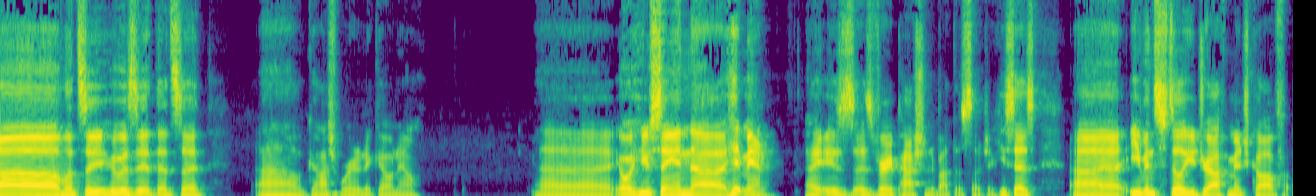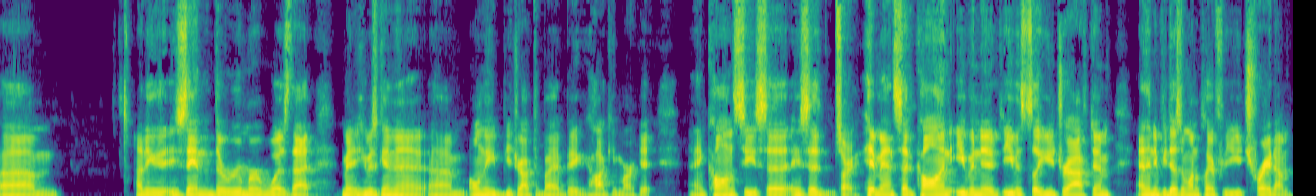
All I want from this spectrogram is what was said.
um, let's see, who is it that said? Oh gosh, where did it go now? Uh, oh, he was saying uh, Hitman uh, is is very passionate about this subject. He says, uh, even still, you draft Michkov. Um, I think he's saying the rumor was that he was going to um, only be drafted by a big hockey market. And Colin C said, he said, sorry, Hitman said, Colin, even if, even still, you draft him. And then if he doesn't want to play for you, you trade him.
